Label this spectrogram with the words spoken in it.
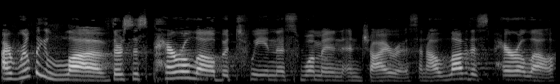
I really love, there's this parallel between this woman and Jairus, and I love this parallel.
